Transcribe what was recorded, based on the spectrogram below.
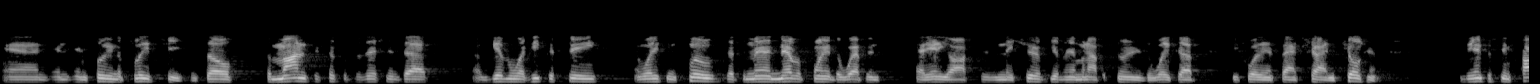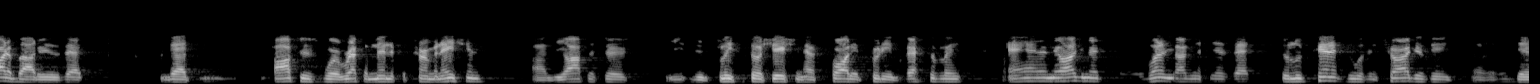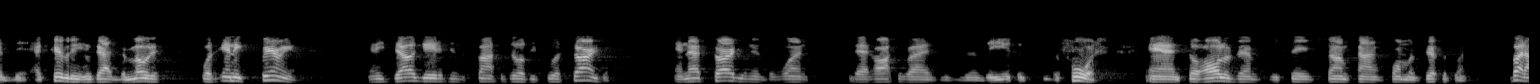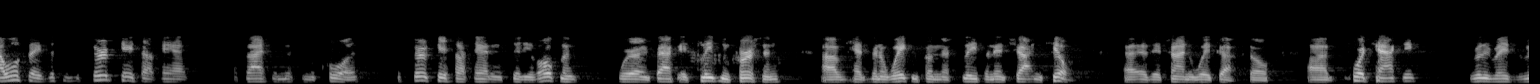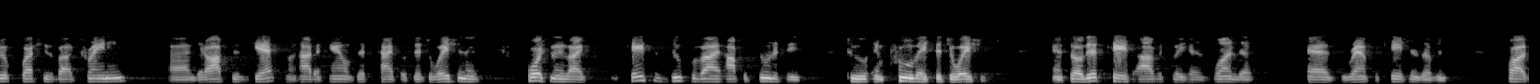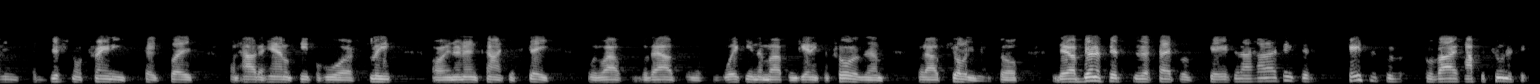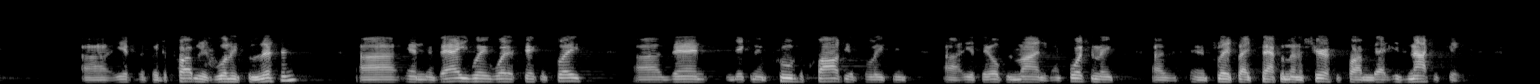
and, and including the police chief. And so the monitor took the position that, uh, given what he could see and what he concluded, that the man never pointed the weapon at any officers, and they should have given him an opportunity to wake up before they, in fact, shot and killed him. The interesting part about it is that that officers were recommended for termination. Uh, the officers the police association has fought it pretty aggressively. And the argument, one of the arguments is that the lieutenant who was in charge of the, uh, the, the activity who got demoted was inexperienced, and he delegated his responsibility to a sergeant. And that sergeant is the one that authorized the, the use of the force. And so all of them received some kind of form of discipline. But I will say this is the third case I've had, aside from Mr. McCoy, the third case I've had in the city of Oakland where in fact a sleeping person uh, has been awakened from their sleep and then shot and killed uh, as they're trying to wake up. So uh, poor tactics really raises real questions about training uh, that officers get on how to handle this type of situation. And fortunately, like cases do provide opportunities to improve a situation. And so this case obviously has one that has ramifications of causing additional training to take place on how to handle people who are asleep or in an unconscious state. without without waking them up and getting control of them without killing them. So there are benefits to this type of case, and I, and I think that cases provide opportunity. Uh, if, if a department is willing to listen uh, and evaluate what has taken place, uh, then they can improve the quality of policing uh, if they're open-minded. Unfortunately, uh, in a place like Sacramento Sheriff's Department, that is not the case.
